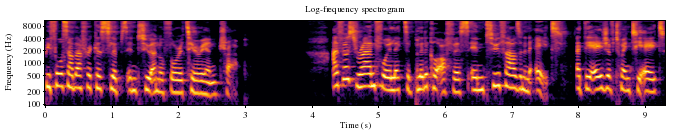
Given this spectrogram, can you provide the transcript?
before South Africa slips into an authoritarian trap. I first ran for elected political office in 2008 at the age of 28,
